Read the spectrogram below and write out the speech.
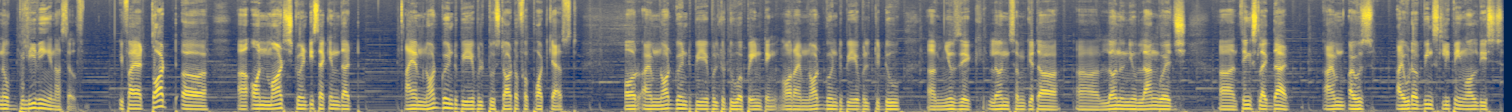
you know believing in ourselves. If i had thought uh, uh, on march 22nd that i am not going to be able to start off a podcast or I'm not going to be able to do a painting, or I'm not going to be able to do uh, music, learn some guitar, uh, learn a new language, uh, things like that. I'm I was I would have been sleeping all these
